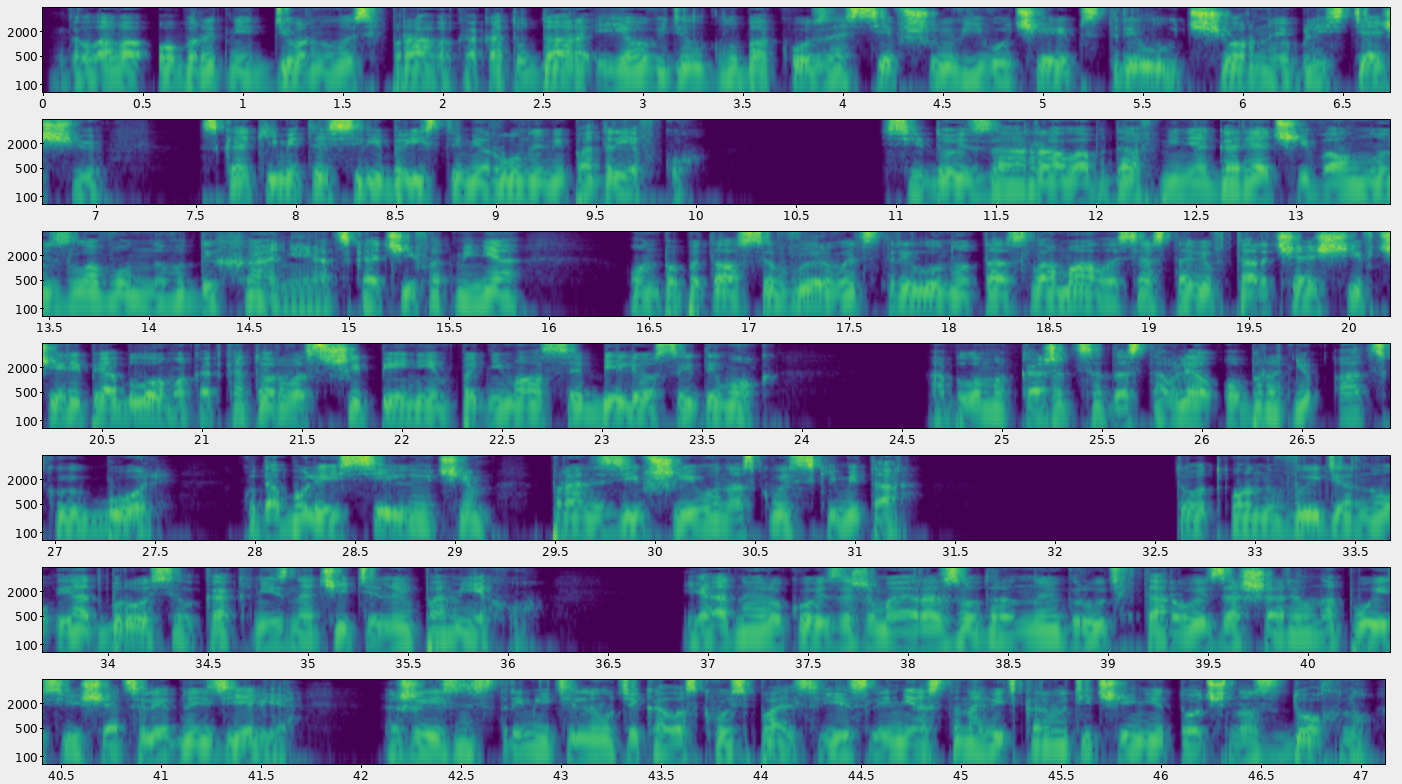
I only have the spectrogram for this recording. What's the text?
Голова оборотня дернулась вправо, как от удара, и я увидел глубоко засевшую в его череп стрелу, черную, блестящую, с какими-то серебристыми рунами под древку. Седой заорал, обдав меня горячей волной зловонного дыхания. Отскочив от меня, он попытался вырвать стрелу, но та сломалась, оставив торчащий в черепе обломок, от которого с шипением поднимался белесый дымок. Обломок, кажется, доставлял оборотню адскую боль, куда более сильную, чем пронзивший его насквозь скимитар. Тот он выдернул и отбросил, как незначительную помеху. Я одной рукой, зажимая разодранную грудь, второй зашарил на поясе, ища целебное зелье. Жизнь стремительно утекала сквозь пальцы. Если не остановить кровотечение, точно сдохну.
